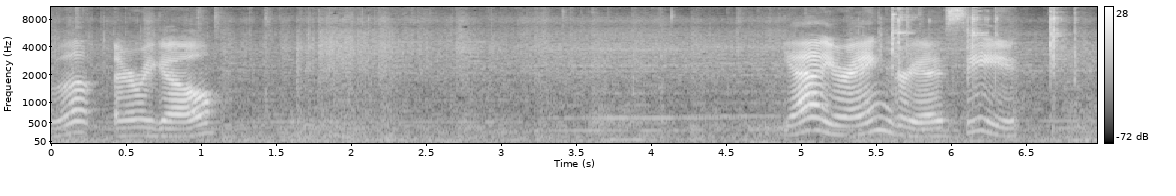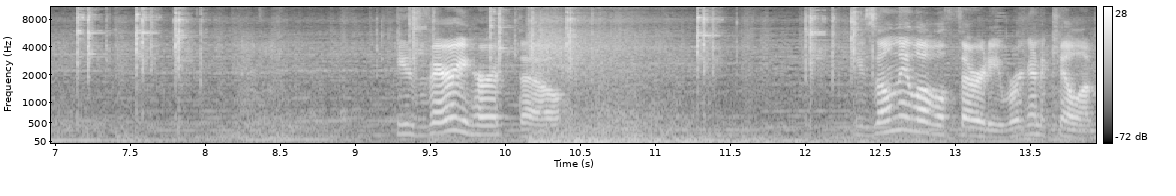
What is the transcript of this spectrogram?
Whoop, there we go. Yeah, you're angry, I see. He's very hurt, though. He's only level 30. We're gonna kill him.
